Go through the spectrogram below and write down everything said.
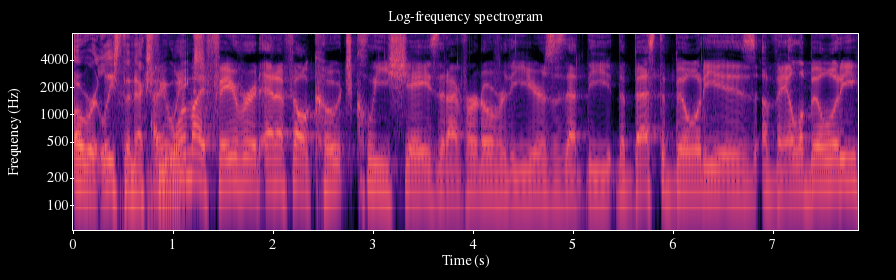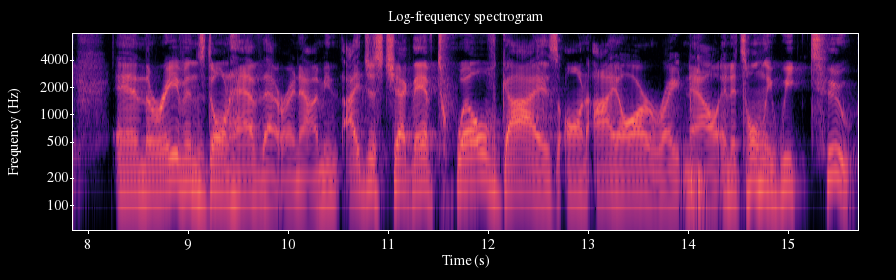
over at least the next I few mean, weeks. One of my favorite NFL coach cliches that I've heard over the years is that the the best ability is availability and the Ravens don't have that right now. I mean, I just checked. They have 12 guys on IR right now, and it's only week two.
